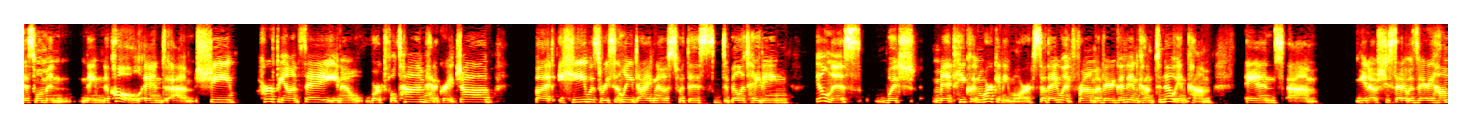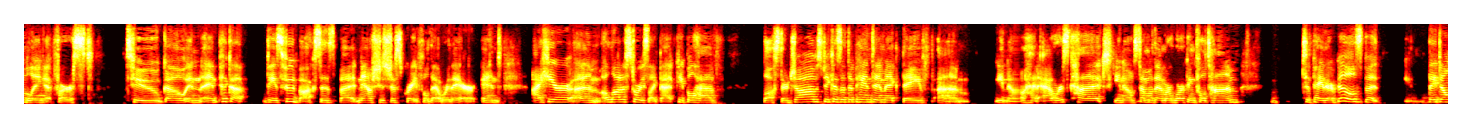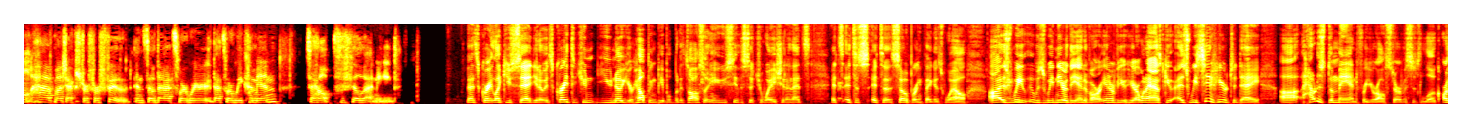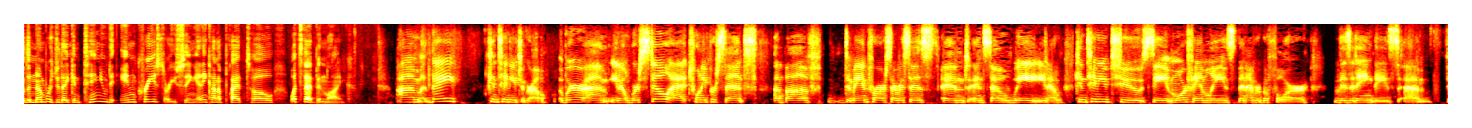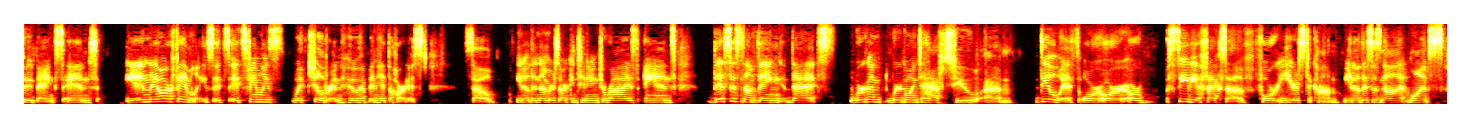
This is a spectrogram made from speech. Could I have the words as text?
this woman named nicole and um, she her fiance you know worked full time had a great job but he was recently diagnosed with this debilitating illness, which meant he couldn't work anymore. So they went from a very good income to no income. And, um, you know, she said it was very humbling at first to go and, and pick up these food boxes, but now she's just grateful that we're there. And I hear um, a lot of stories like that. People have lost their jobs because of the pandemic. They've um, you know, had hours cut. You know, some of them are working full time to pay their bills, but they don't have much extra for food. And so that's where we're that's where we come in to help fulfill that need. That's great. Like you said, you know, it's great that you you know you're helping people, but it's also you, see the situation, and that's it's it's a it's a sobering thing as well. Uh, as we as we near the end of our interview here, I want to ask you, as we sit here today, uh, how does demand for your all services look? Are the numbers do they continue to increase? Are you seeing any kind of plateau? What's that been like? Um, they continue to grow. We're, um, you know, we're still at 20% above demand for our services, and and so we, you know, continue to see more families than ever before visiting these um, food banks, and and they are families. It's it's families with children who have been hit the hardest. So you know, the numbers are continuing to rise, and this is something that we're going we're going to have to um, deal with or or or see the effects of for years to come. You know, this is not once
